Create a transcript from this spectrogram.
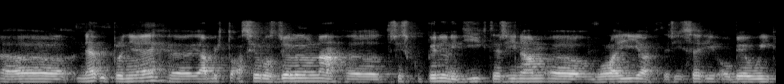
Eh, ne úplně, eh, já bych to asi rozdělil na eh, tři skupiny lidí, kteří nám volají a kteří se i objevují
